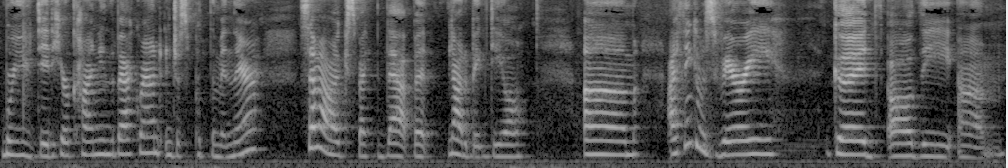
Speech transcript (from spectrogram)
where you did hear Connie in the background and just put them in there. Somehow I expected that, but not a big deal. Um, I think it was very good. All the um,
